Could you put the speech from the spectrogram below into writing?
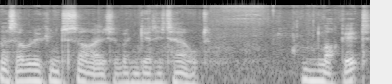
let's have a look inside see if I can get it out Lock it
